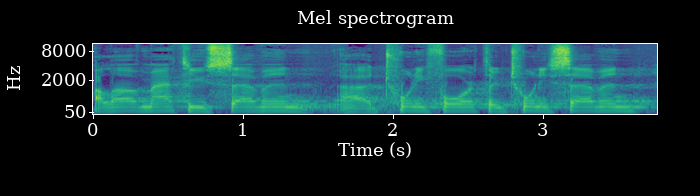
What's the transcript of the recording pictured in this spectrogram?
I love Matthew 7 uh, 24 through 27.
